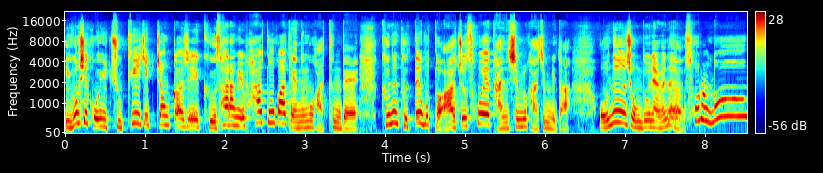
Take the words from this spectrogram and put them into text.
이것이 거의 죽기 직전까지 그 사람의 화두가 되는 것 같은데 그는 그때부터 아주 소에 관심을 가집니다. 어느 정도냐면은 소를 너무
